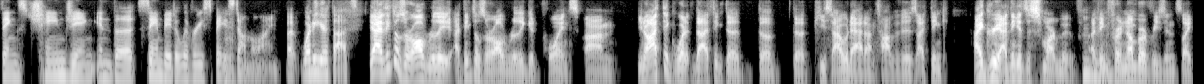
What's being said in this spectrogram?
things changing in the same day delivery space Hmm. down the line. But what are your thoughts? Yeah, I think those are all really. I think those are all really good points. Um, you know, I think what the, I think the the the piece I would add on top of is I think I agree. I think it's a smart move. I think Mhm. for a number of reasons. Like,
